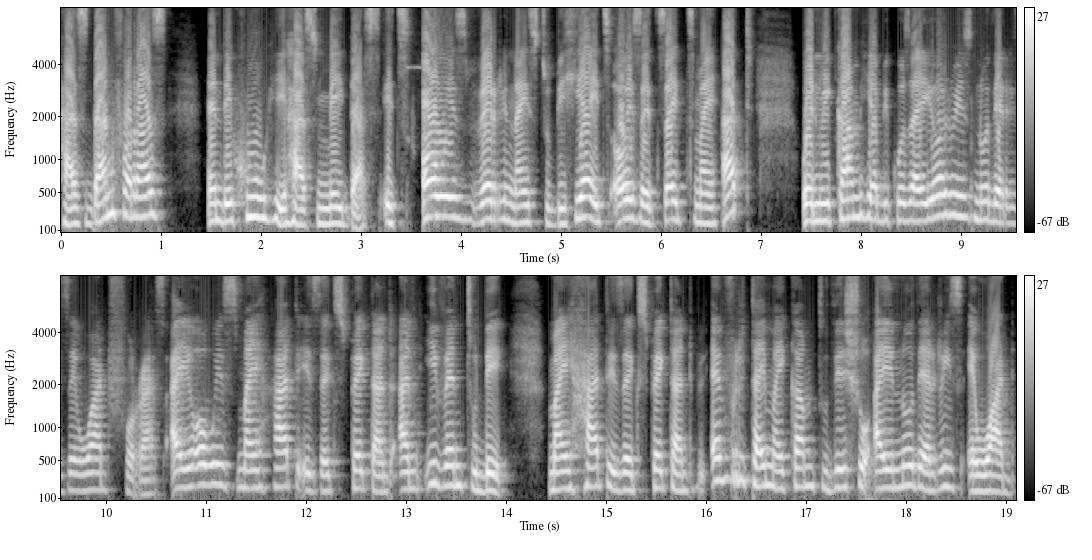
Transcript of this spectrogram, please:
has done for us and who he has made us. It's always very nice to be here. It's always excites my heart when we come here because I always know there is a word for us. I always, my heart is expectant. And even today, my heart is expectant. Every time I come to this show, I know there is a word.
